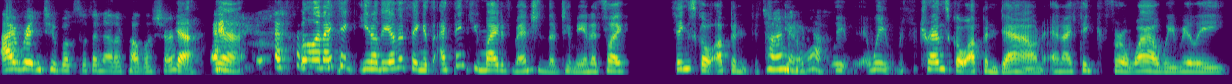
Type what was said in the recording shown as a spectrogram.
I've written two books with another publisher. Yeah. Yeah. well, and I think, you know, the other thing is, I think you might have mentioned them to me, and it's like things go up and timing. You know, yeah. We, we trends go up and down. And I think for a while we really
